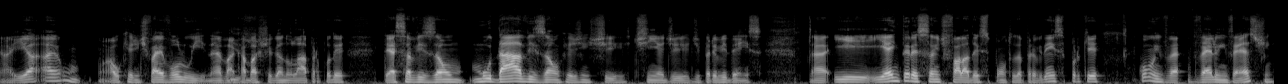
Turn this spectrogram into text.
Aí é, é um, algo que a gente vai evoluir, né? Vai Isso. acabar chegando lá para poder ter essa visão, mudar a visão que a gente tinha de, de previdência. Uh, e, e, é interessante falar desse ponto da previdência, porque como o velho investing,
